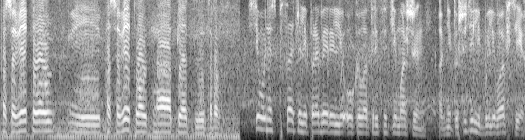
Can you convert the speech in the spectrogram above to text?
Посоветовал и посоветовал на 5 литров. Сегодня спасатели проверили около 30 машин. Огнетушители были во всех.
